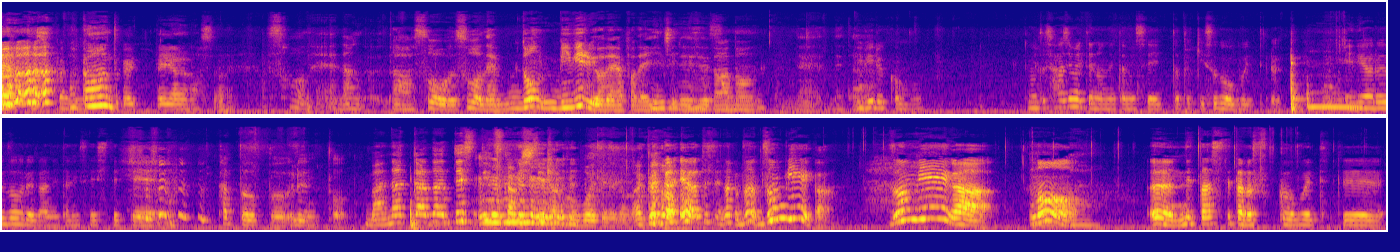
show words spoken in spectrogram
「あかん」とか言ってやめましたね。そうね。なんかあーそうそうね。どんビビるよねやっぱねビビります1年生のあのねネタ。ビビるかも。私初めてのネタ見せ行った時すごい覚えてる。エリアルドールがネタ見せしててカットとルンと「マナカナです」ってつかみしてたの覚えてるの？なんか。なんかえ私なんかゾゾンビ映画？ゾンビ映画のあうんネタしてたらすっごい覚えてて。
